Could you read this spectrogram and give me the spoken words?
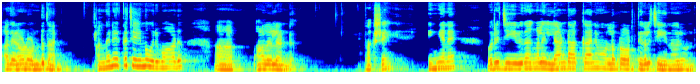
അതിനോടുണ്ട് താൻ. അങ്ങനെയൊക്കെ ചെയ്യുന്ന ഒരുപാട് ആളുകളുണ്ട്. പക്ഷേ ഇങ്ങനെ ഒരു ജീവിതങ്ങൾ ഇല്ലാണ്ടാക്കാനുമുള്ള പ്രവർത്തികൾ ചെയ്യുന്നവരുമുണ്ട്.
